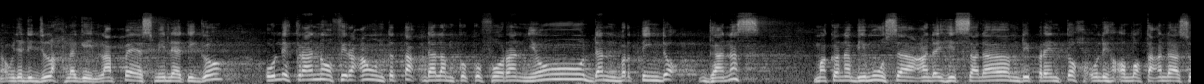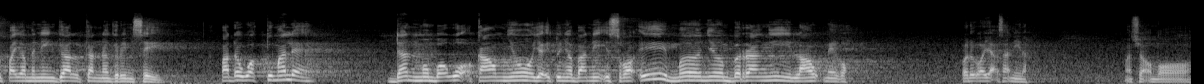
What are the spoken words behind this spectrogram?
Nak jadi jelah lagi. Lapis 93. Oleh kerana Fir'aun tetap dalam kekufurannya dan bertindak ganas. Maka Nabi Musa alaihi salam diperintah oleh Allah Ta'ala supaya meninggalkan negeri Mesir. Pada waktu malam dan membawa kaumnya iaitu Bani Israel menyeberangi Laut Merah pada ayat saat ni lah Masya Allah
